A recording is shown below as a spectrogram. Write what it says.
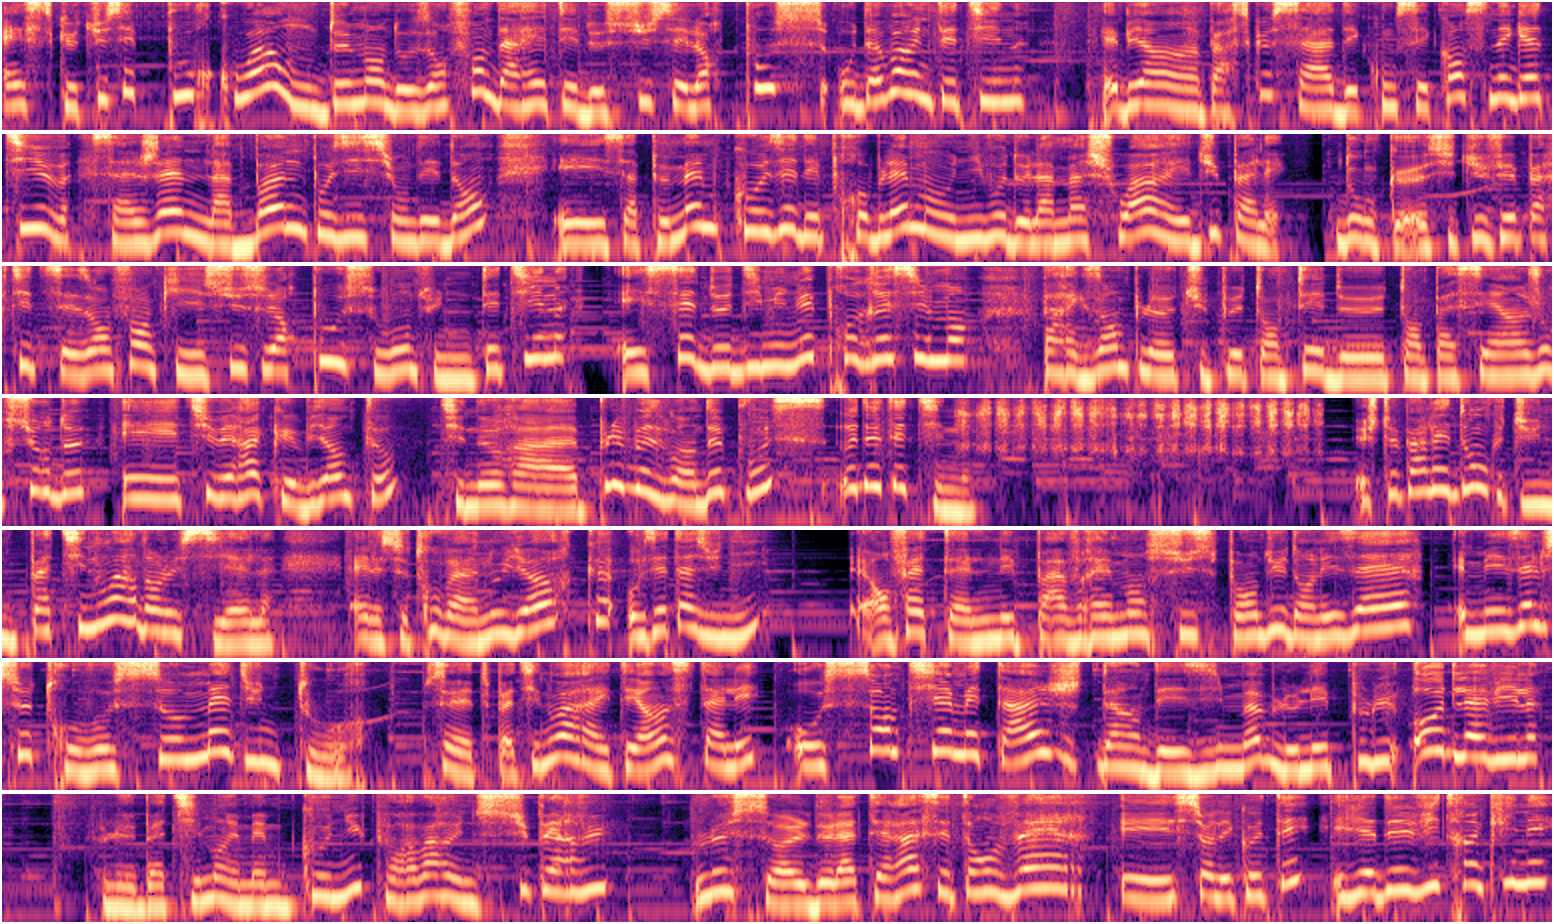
Est-ce que tu sais pourquoi on demande aux enfants d'arrêter de sucer leur pouce ou d'avoir une tétine? Eh bien, parce que ça a des conséquences négatives. Ça gêne la bonne position des dents et ça peut même causer des problèmes au niveau de la mâchoire et du palais. Donc, euh, si tu fais partie de ces enfants qui sucent leur pouce ou ont une tétine, essaie de diminuer progressivement. Par exemple, tu peux tenter de t'en passer un jour sur deux et tu verras que bientôt, tu n'auras plus besoin de pouce ou de tétine. Je te parlais donc d'une patinoire dans le ciel. Elle se trouve à New York, aux États-Unis, en fait, elle n'est pas vraiment suspendue dans les airs, mais elle se trouve au sommet d'une tour. Cette patinoire a été installée au centième étage d'un des immeubles les plus hauts de la ville. Le bâtiment est même connu pour avoir une super vue. Le sol de la terrasse est en verre et sur les côtés, il y a des vitres inclinées.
